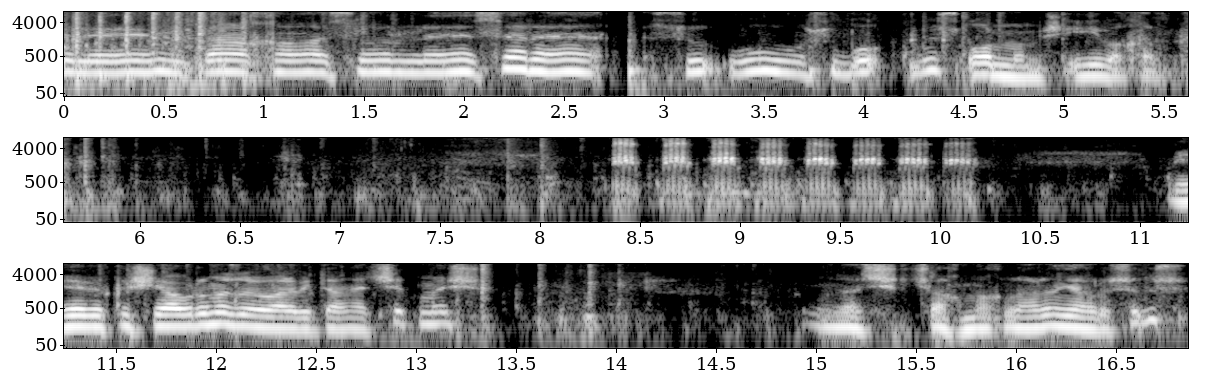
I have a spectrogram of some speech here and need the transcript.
Bilim takasürle sere su, uu, su bu buz olmamış. İyi bakalım. Bir de bir kış yavrumuz var bir tane çıkmış. Bu da çık- çakmakların yavrusudur.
